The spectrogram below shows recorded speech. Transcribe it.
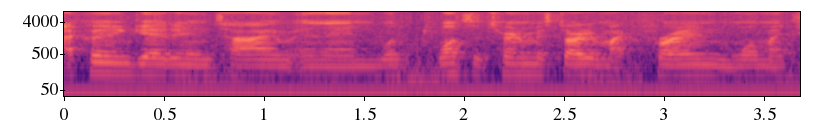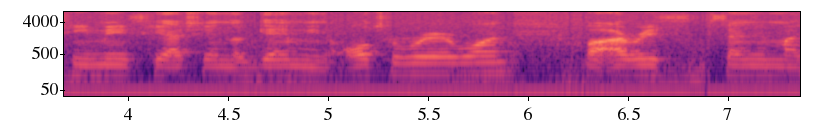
I couldn't get it in time. And then once the tournament started, my friend, one of my teammates, he actually ended up getting me an Ultra Rare one. But I already sent in my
